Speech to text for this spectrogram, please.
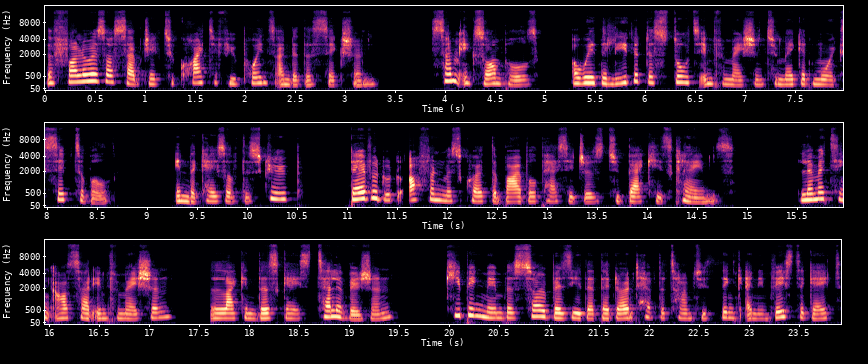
the followers are subject to quite a few points under this section. Some examples are where the leader distorts information to make it more acceptable. In the case of this group, David would often misquote the Bible passages to back his claims. Limiting outside information, like in this case television, keeping members so busy that they don't have the time to think and investigate,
